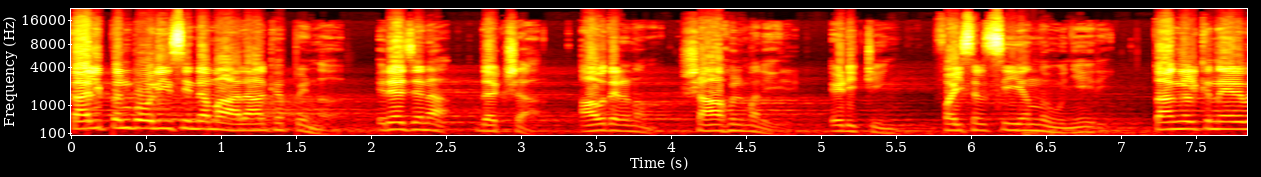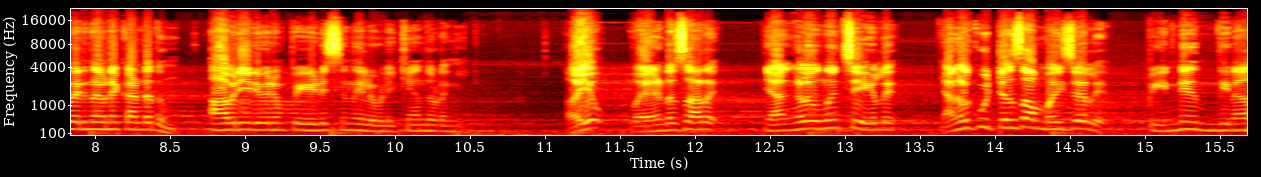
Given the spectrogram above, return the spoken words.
കലിപ്പൻ പോലീസിന്റെ മാലാഖപ്പെണ്ണ് രചന ദക്ഷ. അവതരണം ഷാഹുൽ മലയിൽ. എഡിറ്റിംഗ് ഫൈസൽ സി എന്ന് ഊഞ്ഞേരി തങ്ങൾക്ക് നേരെ വരുന്നവനെ കണ്ടതും അവരിരുവരും പേടിച്ച് നിലവിളിക്കാൻ തുടങ്ങി. അയ്യോ വേണ്ട സാറ് ഞങ്ങളൊന്നും ചെയ്യൽ ഞങ്ങൾ കുറ്റം സമ്മതിച്ചല്ലേ? പിന്നെ എന്തിനാ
